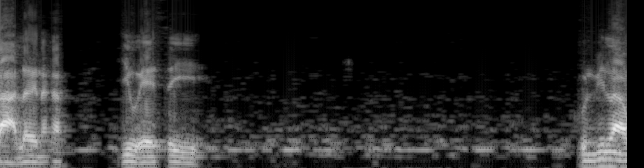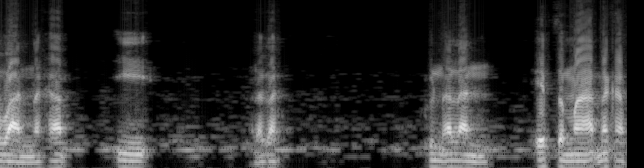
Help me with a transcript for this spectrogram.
บาทเลยนะครับ UAC คุณวิลาวันนะครับ E แล้วก็ คุณอลัน F Smart นะครับ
